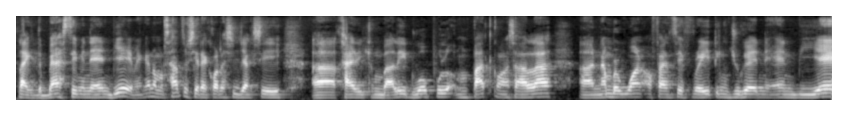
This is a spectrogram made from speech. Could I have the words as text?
like the best team in the NBA mereka nomor satu sih rekornya sejak si uh, Kyrie kembali 24 kalau nggak salah uh, number one offensive rating juga in the NBA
